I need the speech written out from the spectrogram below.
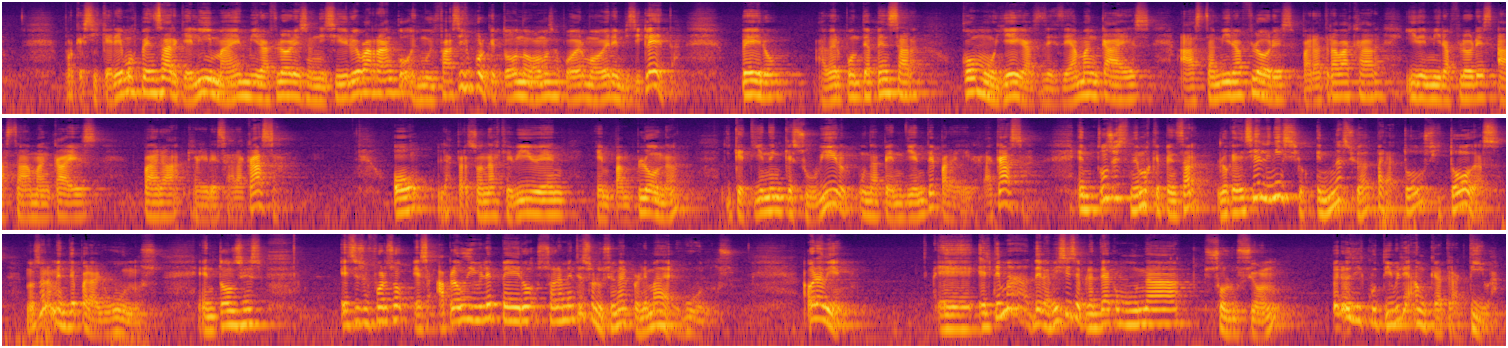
Porque si queremos pensar que Lima es Miraflores, San Isidro y Barranco, es muy fácil porque todos nos vamos a poder mover en bicicleta. Pero, a ver, ponte a pensar cómo llegas desde Amancaes hasta Miraflores para trabajar y de Miraflores hasta Amancaes para regresar a casa. O las personas que viven en Pamplona y que tienen que subir una pendiente para llegar a casa. Entonces tenemos que pensar lo que decía al inicio, en una ciudad para todos y todas, no solamente para algunos. Entonces, ese esfuerzo es aplaudible, pero solamente soluciona el problema de algunos. Ahora bien, eh, el tema de la bici se plantea como una solución, pero es discutible aunque atractiva.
